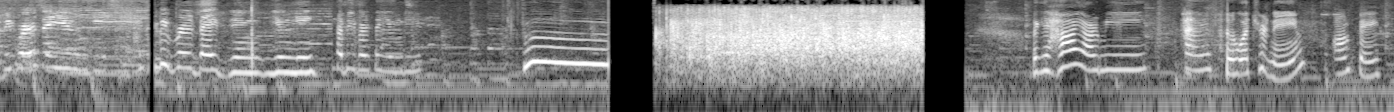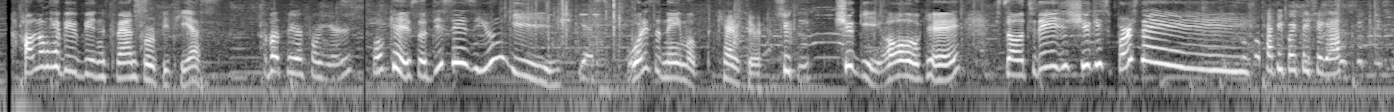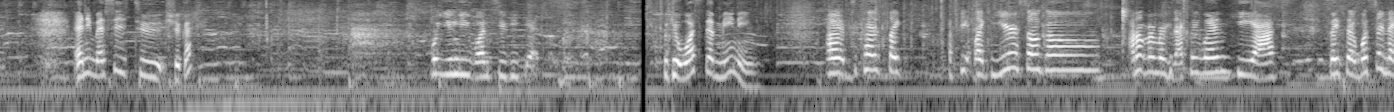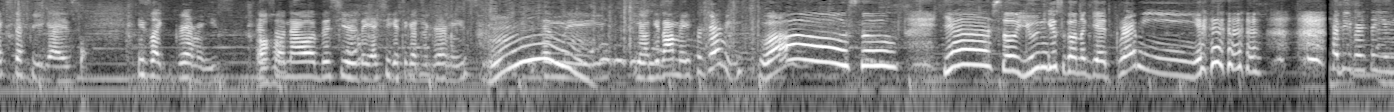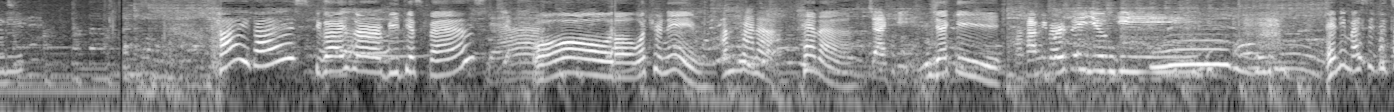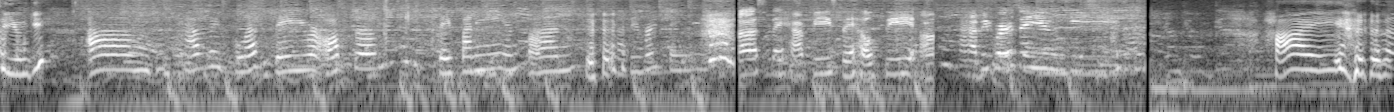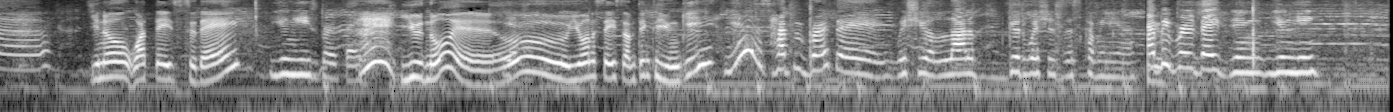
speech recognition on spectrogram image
Happy birthday, Yoongi! Happy birthday, Yoongi. Happy birthday, Yoongi! Woo! Okay, hi Army. Hi, What's your name? I'm Faith. How long have you been a fan for BTS? About three or four years. Okay, so this is Yoongi. Yes. What is the name of the character? Shooky. Shugi. Oh, okay. So today is Shugi's birthday. Happy birthday, Suga. Any message to Suga? What Yoongi wants, Yoongi gets. Okay, what's the meaning? Uh, because like a few, like a year or so ago, I don't remember exactly when he asked. They said, "What's their next step for you guys?" He's like Grammys, and Uh-huh. so now this year they actually get to go to the Grammys Mm. and they, you know, get nominated for Grammys. Wow, so yeah, so Yoongi's gonna get Grammy. Happy birthday, Yoongi! Hi guys, you guys are BTS fans? Yeah. Oh, uh, what's your name? I'm Hannah. Hannah, Jackie. Jackie. Happy birthday, Yoongi! Any message to Yoongi? Um, just have a blessed day. You are awesome. Stay funny and fun. Happy birthday. Uh, stay happy, stay healthy. Um, happy birthday, Yoongi! Hi. Hello. you know what day is today? Yoongi's birthday. You know it. Oh, you want to say something to Yoongi? Yes, happy birthday. Wish you a lot of good wishes this coming year. Happy birthday, Jung Yoongi.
